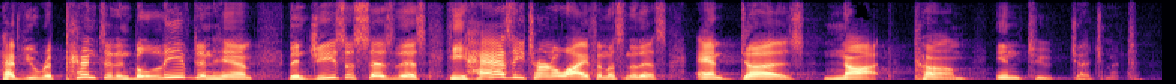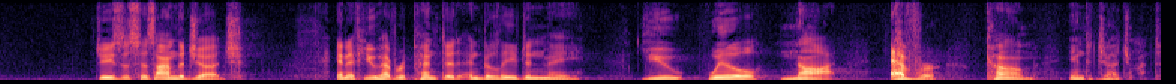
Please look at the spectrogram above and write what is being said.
Have you repented and believed in him? Then Jesus says this He has eternal life, and listen to this, and does not come into judgment. Jesus says, I'm the judge, and if you have repented and believed in me, you will not ever come into judgment.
